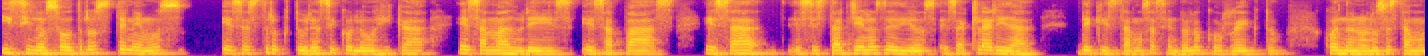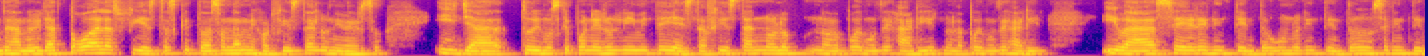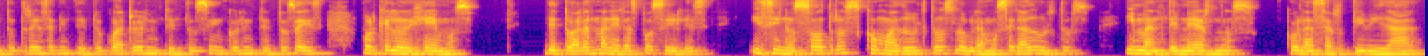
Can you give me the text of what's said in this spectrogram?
Y si nosotros tenemos esa estructura psicológica, esa madurez, esa paz, esa, ese estar llenos de Dios, esa claridad, de que estamos haciendo lo correcto, cuando no los estamos dejando ir a todas las fiestas, que todas son la mejor fiesta del universo, y ya tuvimos que poner un límite y a esta fiesta no lo, no lo podemos dejar ir, no la podemos dejar ir. Y va a ser el intento uno, el intento dos, el intento tres, el intento cuatro, el intento cinco, el intento seis, porque lo dejemos de todas las maneras posibles. Y si nosotros como adultos logramos ser adultos, y mantenernos con asertividad,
